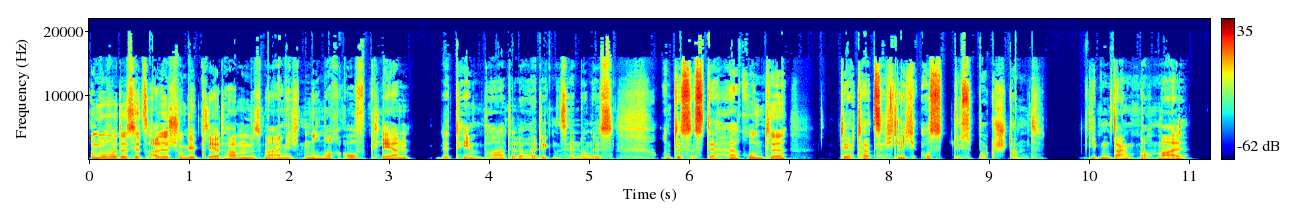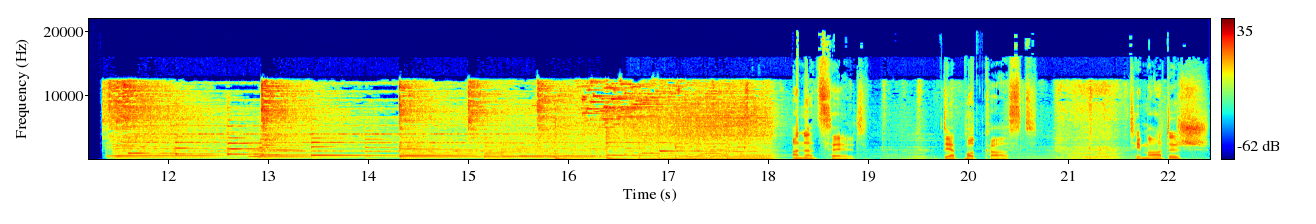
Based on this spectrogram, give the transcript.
Und wo wir das jetzt alles schon geklärt haben, müssen wir eigentlich nur noch aufklären, wer Themenpate der heutigen Sendung ist. Und das ist der Herr Runte, der tatsächlich aus Duisburg stammt. Lieben Dank nochmal. Anerzählt. Der Podcast. Thematisch.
